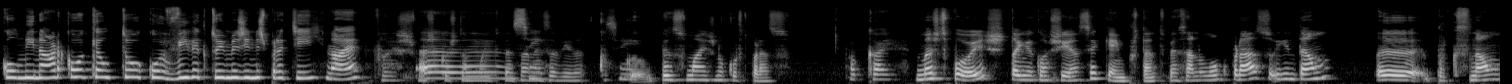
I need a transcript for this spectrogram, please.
culminar com, aquele tu, com a vida que tu imaginas para ti, não é? Pois, mas custa-me muito Ah, pensar sim. nessa vida. Sim. Penso mais no curto prazo. Ok. Mas depois tenho a consciência que é importante pensar no longo prazo e então, eh, porque senão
